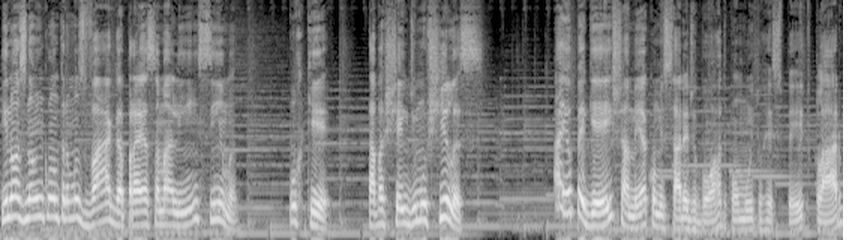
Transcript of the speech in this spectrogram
E nós não encontramos vaga para essa malinha em cima, porque estava cheio de mochilas. Aí eu peguei, chamei a comissária de bordo, com muito respeito, claro,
